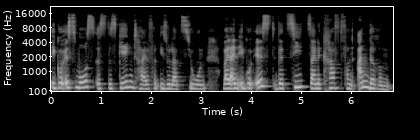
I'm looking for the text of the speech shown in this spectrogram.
Egoismus ist das Gegenteil von Isolation, weil ein Egoist, der zieht seine Kraft von anderen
